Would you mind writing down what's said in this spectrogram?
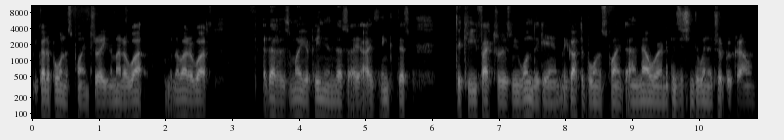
We got a bonus point, right? No matter what, no matter what. That is my opinion. That I, I think that the key factor is we won the game. We got the bonus point, and now we're in a position to win a triple crown.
